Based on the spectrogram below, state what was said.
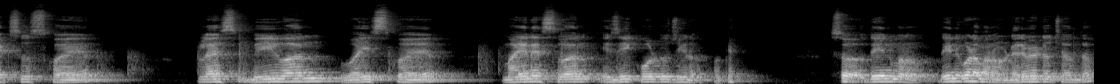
x square plus b one y square minus one is equal to zero okay so దీన్ని మనం దీన్ని కూడా మనం డెరివేటివ్ చేద్దాం.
